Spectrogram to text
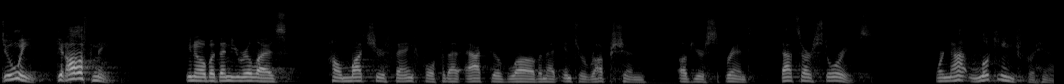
doing? Get off me. You know, but then you realize how much you're thankful for that act of love and that interruption of your sprint. That's our stories. We're not looking for him.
